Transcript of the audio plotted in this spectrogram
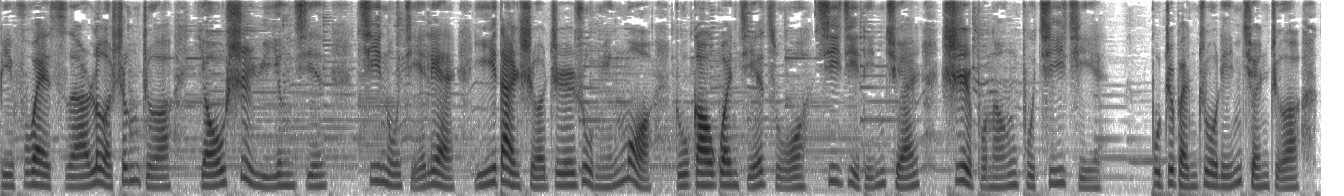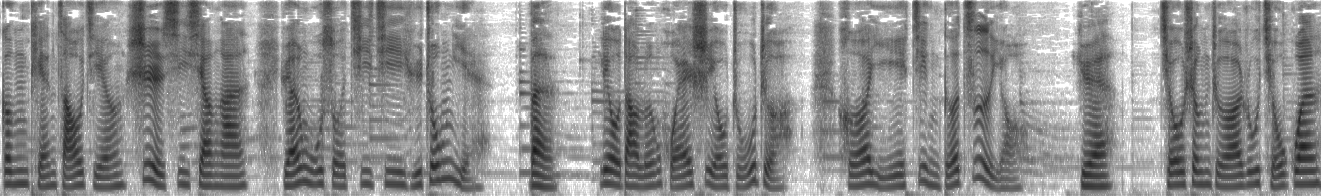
彼夫为死而乐生者，犹是欲应心，妻奴结恋，一旦舍之入明末，如高官解祖，希冀林泉，是不能不戚戚。不知本住林泉者，耕田凿井，世息相安，原无所戚戚于中也。问：六道轮回是有主者？何以竟得自由？曰：求生者如求官，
